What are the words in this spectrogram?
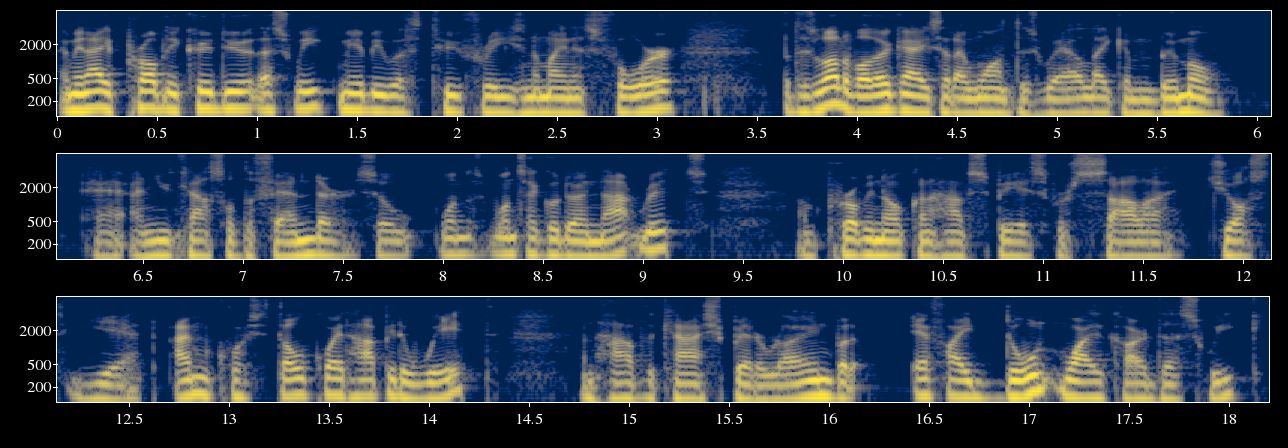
I mean, I probably could do it this week, maybe with two frees and a minus four. But there's a lot of other guys that I want as well, like Mbeumo, uh, a Newcastle defender. So once once I go down that route, I'm probably not going to have space for Salah just yet. I'm qu- still quite happy to wait and have the cash spread around. But if I don't wildcard this week,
